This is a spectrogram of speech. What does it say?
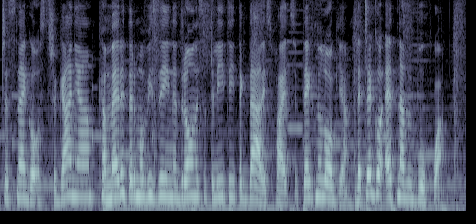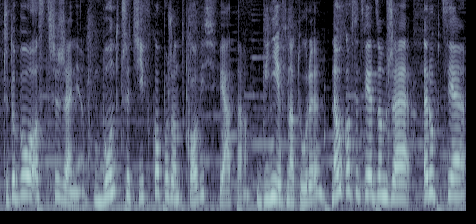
wczesnego ostrzegania, kamery termowizyjne, drony, satelity i tak. Słuchajcie, technologia. Dlaczego Etna wybuchła? Czy to było ostrzeżenie? Bunt przeciwko porządkowi świata? Gniew natury? Naukowcy twierdzą, że erupcje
